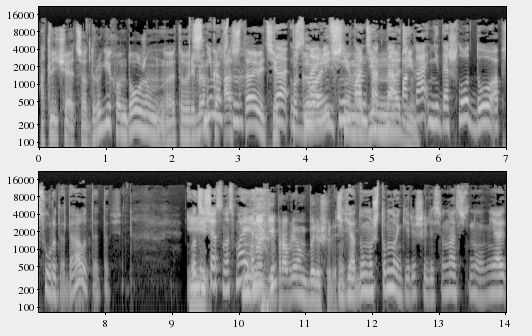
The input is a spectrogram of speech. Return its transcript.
отличается от других, он должен этого ребенка установ... оставить да, и поговорить с ним, ним один да, на один. Пока не дошло до абсурда, да, вот это все. И вот сейчас у нас май. Многие проблемы бы решились. Я думаю, что многие решились. У нас, ну, у меня,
